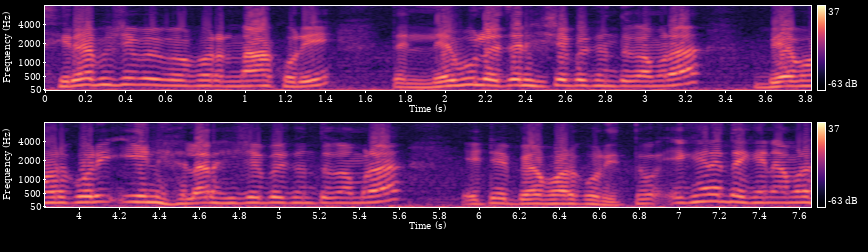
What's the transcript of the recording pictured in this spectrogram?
সিরাপ হিসেবে ব্যবহার না করি তাহলে লেবুলেজার হিসেবে কিন্তু আমরা ব্যবহার করি, ইনহেলার হিসেবে কিন্তু আমরা এটি ব্যবহার করি। তো এখানে দেখেন আমরা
